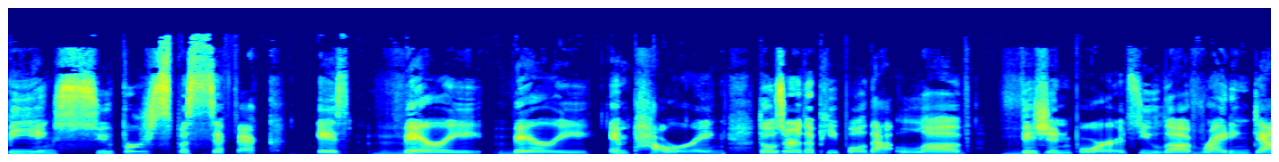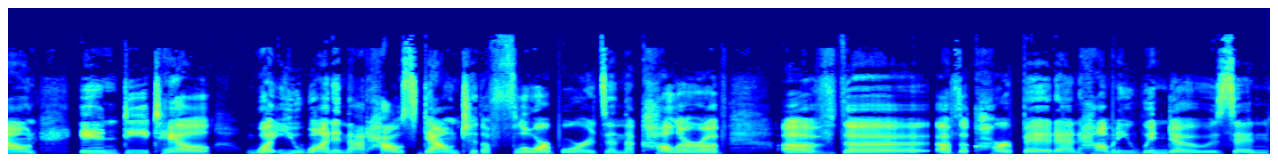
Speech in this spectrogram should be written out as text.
being super specific is very, very empowering. Those are the people that love vision boards. You love writing down in detail what you want in that house, down to the floorboards and the color of of the of the carpet and how many windows and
